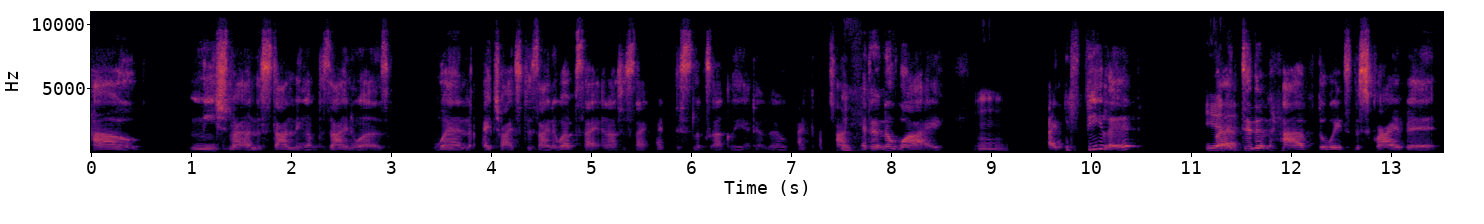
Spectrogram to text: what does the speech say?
how niche my understanding of design was when I tried to design a website and I was just like, this looks ugly. I don't know. I, I can't, I don't know why. Mm. I could feel it, yeah. but I didn't have the way to describe it.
